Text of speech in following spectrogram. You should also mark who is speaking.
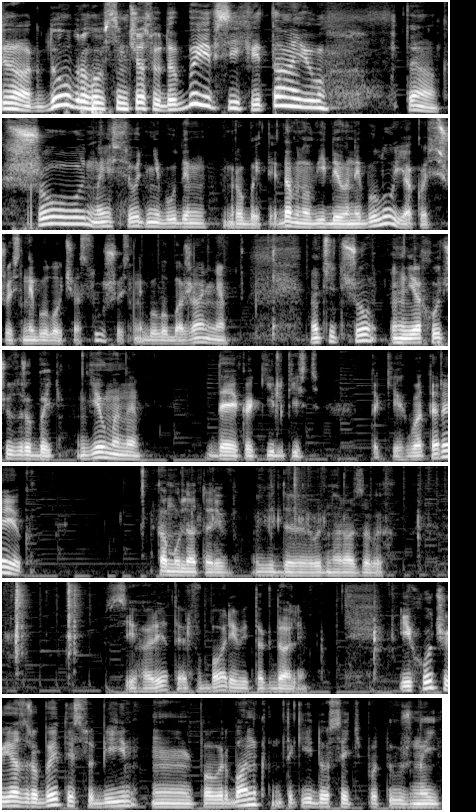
Speaker 1: Так, доброго всім часу доби, всіх вітаю. Так, що ми сьогодні будемо робити? Давно відео не було, якось щось не було часу, щось не було бажання. Значить, що я хочу зробити? Є в мене деяка кількість таких батарейок, акумуляторів від е, одноразових сигарет, барів і так далі. І хочу я зробити собі повербанк такий досить потужний,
